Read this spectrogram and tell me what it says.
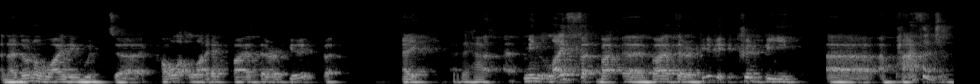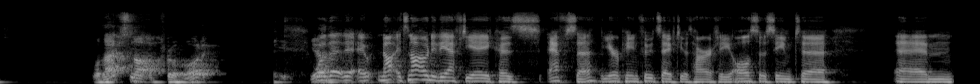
And I don't know why they would uh, call it a live biotherapeutic, but hey, they have. I mean, life uh, biotherapeutic could be uh, a pathogen. Well, that's not a probiotic. Yeah. Well, the, the, not, it's not only the FDA because EFSA, the European Food Safety Authority, also seem to, um,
